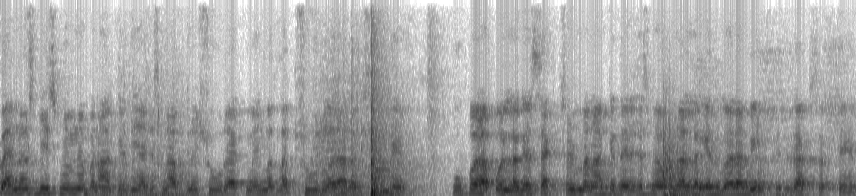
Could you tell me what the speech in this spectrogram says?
पैनल्स भी इसमें हमने बना के दिया, जिसमें आप अपने शू रैक में मतलब शूज़ वगैरह रख सकते हैं। ऊपर आपको लगेज सेक्शन बना के दे रहे जिसमें आप अपना लगेज वगैरह भी रख सकते हैं।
